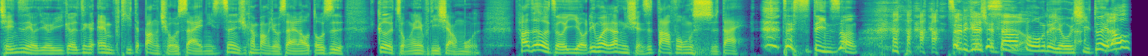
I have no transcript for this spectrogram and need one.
前一阵有有一个这个 NFT 的棒球赛，你是真的去看棒球赛，然后都是各种 NFT 项目。他这二折一哦，另外让你选是大富翁时代 在 Steam 上，所以你可以选大富翁的游戏。对，然后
